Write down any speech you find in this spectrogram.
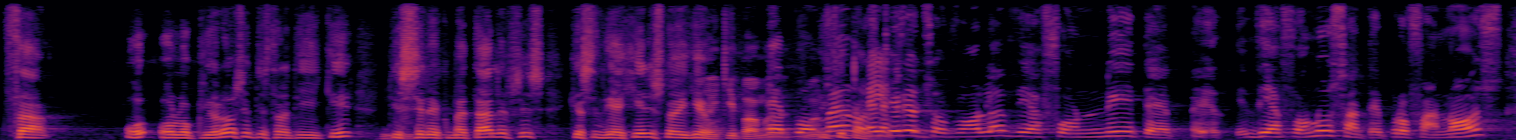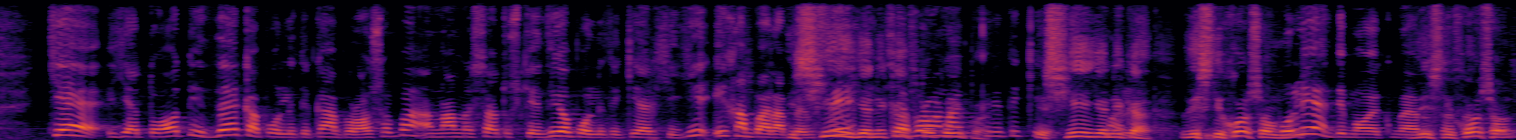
θα ο- ολοκληρώσει τη στρατηγική της συνεκμετάλλευσης και στη διαχείριση του Αιγαίου. Εκεί πάμε. Επομένως, Μάλιστα. κύριε Τσοβόλα, διαφωνείτε, ε, διαφωνούσατε προφανώς και για το ότι 10 πολιτικά πρόσωπα, ανάμεσά τους και δύο πολιτικοί αρχηγοί, είχαν παραπεμφθεί Ισχύει γενικά στην αυτό που είπα. προανακριτική. Ισχύει γενικά. Μάλιστα. Δυστυχώς όμως... Πολύ έντιμο εκ μέρους σας Δυστυχώς αυτό. όμως,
